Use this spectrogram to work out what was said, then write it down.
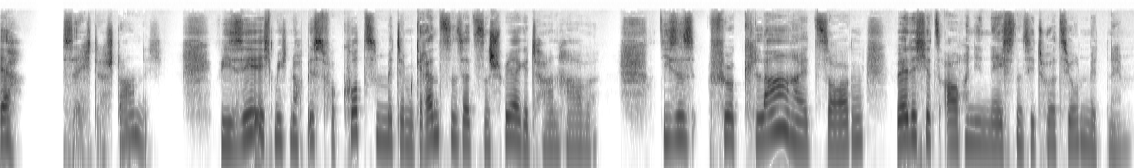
Ja, ist echt erstaunlich. Wie sehr ich mich noch bis vor kurzem mit dem Grenzensetzen schwer getan habe. Dieses für Klarheit sorgen werde ich jetzt auch in die nächsten Situationen mitnehmen.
